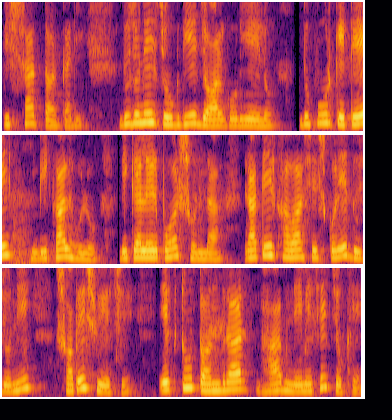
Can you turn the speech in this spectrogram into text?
বিস্বাদ তরকারি। দুজনের চোখ দিয়ে জল গড়িয়ে এলো। দুপুর কেটে বিকাল হলো। বিকালের পর সন্ধ্যা। রাতের খাওয়া শেষ করে দুজনে সবে শুয়েছে। একটু তন্দ্রার ভাব নেমেছে চোখে।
